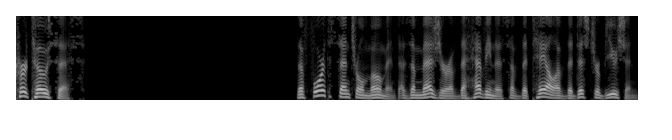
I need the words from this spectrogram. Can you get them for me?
Kurtosis The fourth central moment is a measure of the heaviness of the tail of the distribution,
